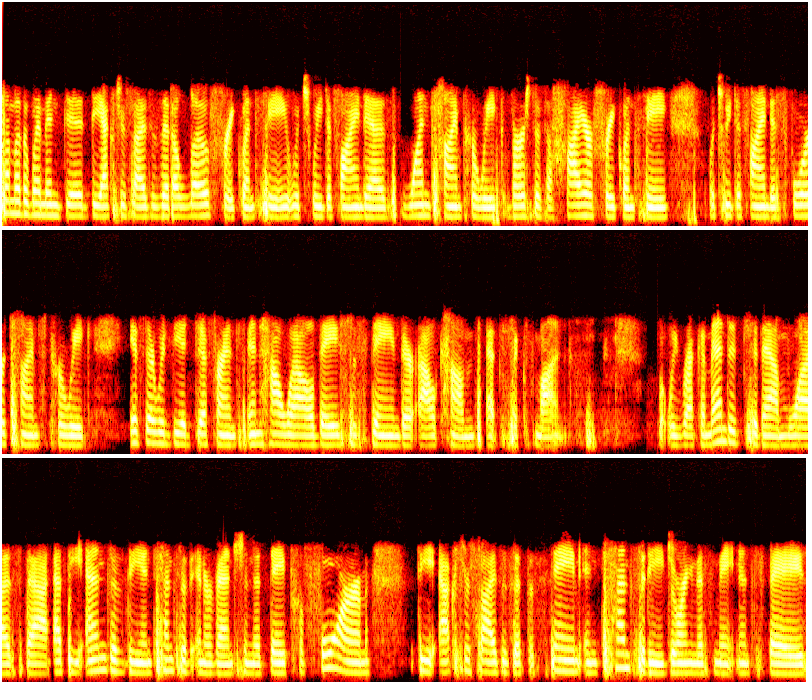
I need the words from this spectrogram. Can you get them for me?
some of the women did the exercises at a low frequency, which we defined as one time per week, versus a higher frequency, which we defined as four times per week, if there would be a difference in how well they sustained their outcomes at six months. What we recommended to them was that at the end of the intensive intervention that they perform the exercises at the same intensity during this maintenance phase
